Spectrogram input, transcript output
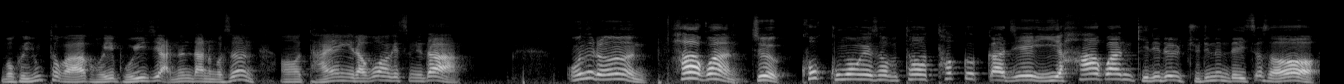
뭐 그 흉터가 거의 보이지 않는다는 것은 어, 다행이라고 하겠습니다. 오늘은 하관 즉 콧구멍에서부터 턱끝까지의 이 하관 길이를 줄이는 데 있어서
